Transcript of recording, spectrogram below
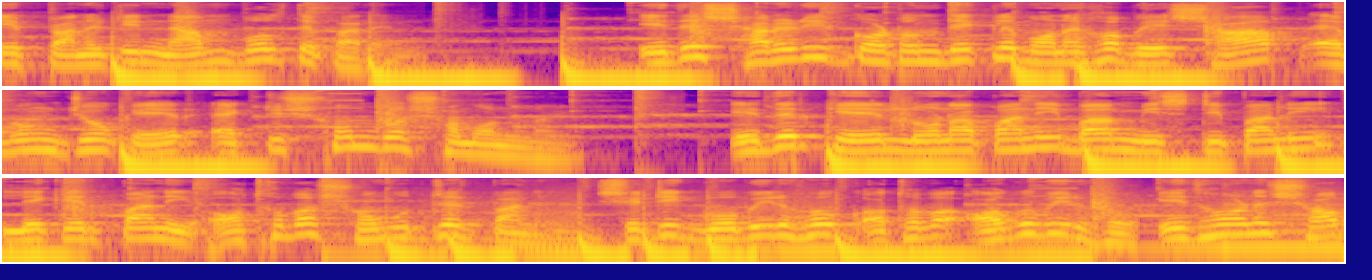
এই প্রাণীটির নাম বলতে পারেন। এদের শারীরিক গঠন দেখলে মনে হবে সাপ এবং জোকের একটি সুন্দর সমন্বয়। এদেরকে লোনা পানি বা মিষ্টি পানি, লেকের পানি অথবা সমুদ্রের পানি, সেটি গভীর হোক অথবা অগভীর হোক, এ ধরনের সব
